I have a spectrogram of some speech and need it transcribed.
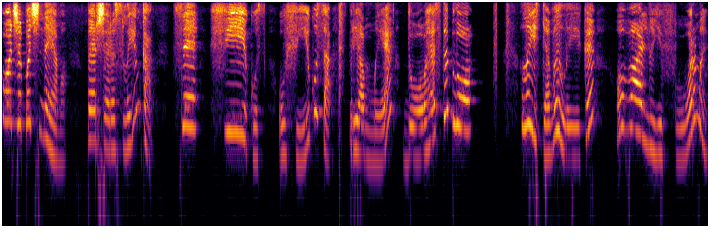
Отже, почнемо. Перша рослинка це фікус. У фікуса пряме довге стебло. Листя велике, овальної форми,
